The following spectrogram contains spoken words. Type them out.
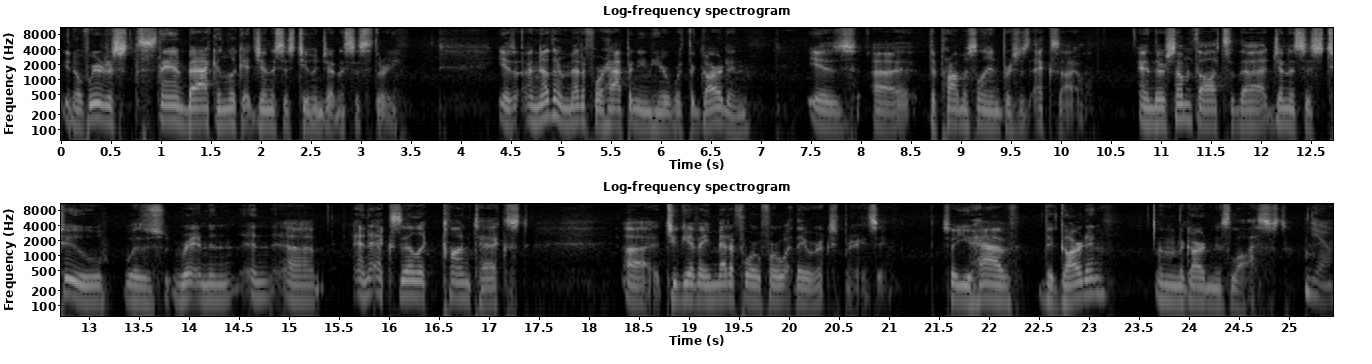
you know, if we were to stand back and look at Genesis 2 and Genesis 3, is another metaphor happening here with the garden is uh, the promised land versus exile. And there's some thoughts that Genesis 2 was written in, in uh, an exilic context uh, to give a metaphor for what they were experiencing. So you have the garden, and the garden is lost. Yeah.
